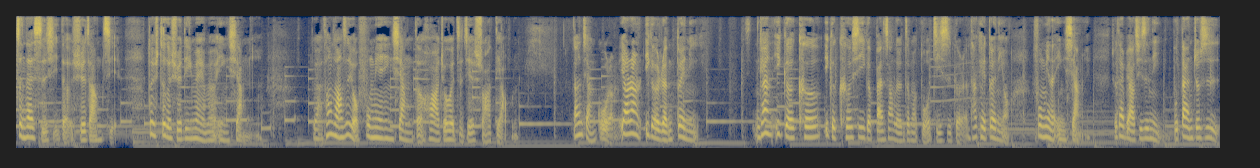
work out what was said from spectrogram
正在实习的学长姐，对这个学弟妹有没有印象呢？对啊，通常是有负面印象的话，就会直接刷掉了。刚讲过了，要让一个人对你，你看一个科一个科系一个班上的人这么多，几十个人，他可以对你有负面的印象，就代表其实你不但就是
